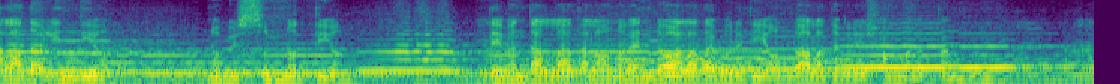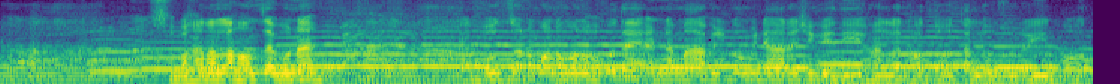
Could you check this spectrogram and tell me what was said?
আলাদা হলিন দিয়ন, নবীর সুন্নত দিয়ন। দেবেন আল্লাহ তালা অনার এন্ড আলাদা করে দিই অন্ড আলাদা করে, সম্মানের দান করে দিই সুবাহান আল্লাহ হন যাব না? বহুজন মনে মনে হব দে, এন্ড মাহবিল কমিটি আরে শিখে দিই হাল্লার হদ হতা লজুরেই হদ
